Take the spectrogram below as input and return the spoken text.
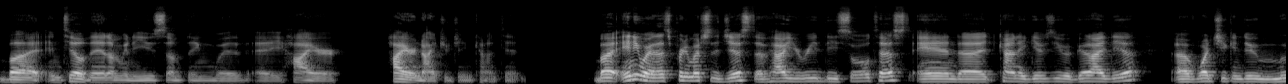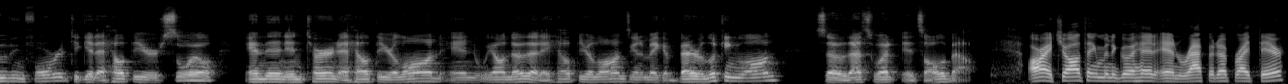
But until then, I'm going to use something with a higher, higher nitrogen content. But anyway, that's pretty much the gist of how you read the soil test, and uh, it kind of gives you a good idea of what you can do moving forward to get a healthier soil and then in turn a healthier lawn. And we all know that a healthier lawn is going to make a better looking lawn. So that's what it's all about. All right, y'all, I think I'm gonna go ahead and wrap it up right there.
